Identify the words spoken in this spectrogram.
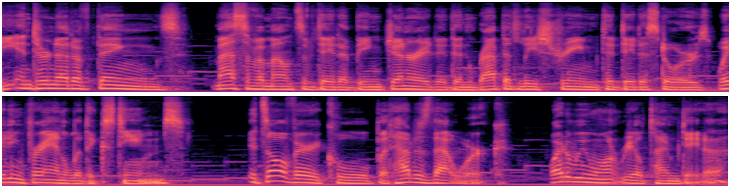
The Internet of Things. Massive amounts of data being generated and rapidly streamed to data stores, waiting for analytics teams. It's all very cool, but how does that work? Why do we want real time data?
